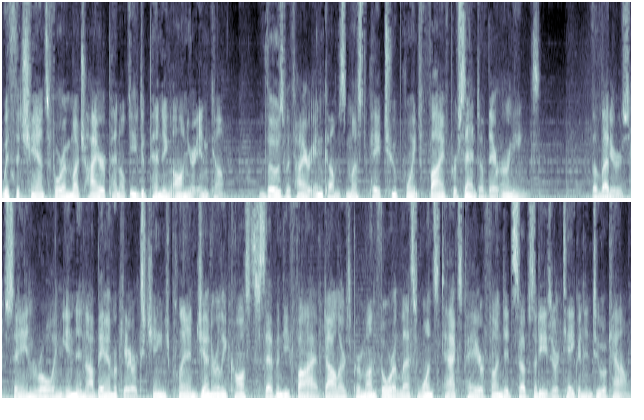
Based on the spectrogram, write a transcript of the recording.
with the chance for a much higher penalty depending on your income. Those with higher incomes must pay 2.5% of their earnings. The letters say enrolling in an Obamacare exchange plan generally costs $75 per month or less once taxpayer-funded subsidies are taken into account.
